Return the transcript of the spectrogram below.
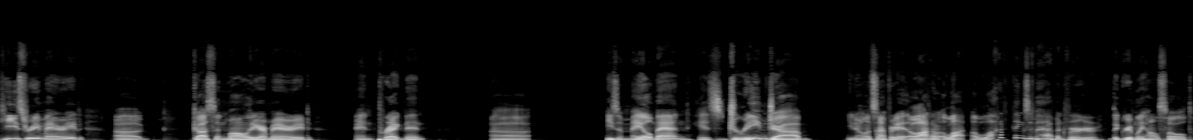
he's remarried. Uh, Gus and Molly are married and pregnant. Uh, he's a mailman. His dream job. You know, let's not forget a lot of a lot a lot of things have happened for the Grimly household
